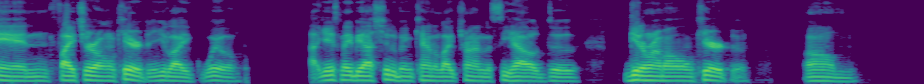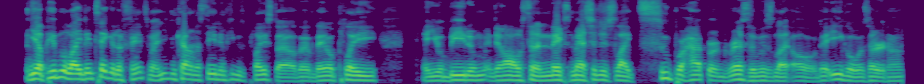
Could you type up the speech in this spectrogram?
and fight your own character. And you're like, well, I guess maybe I should have been kind of like trying to see how to get around my own character. Um, yeah, people like they take it offense, man. You can kind of see it in people's play style. They, they'll play and you'll beat them, and then all of a sudden, the next match, they're just like super hyper aggressive. It's like, oh, their ego is hurt, huh?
